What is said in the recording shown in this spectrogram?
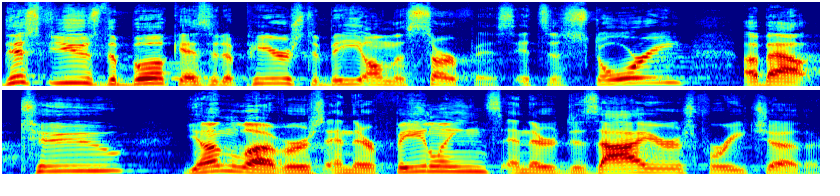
This views the book as it appears to be on the surface. It's a story about two young lovers and their feelings and their desires for each other.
